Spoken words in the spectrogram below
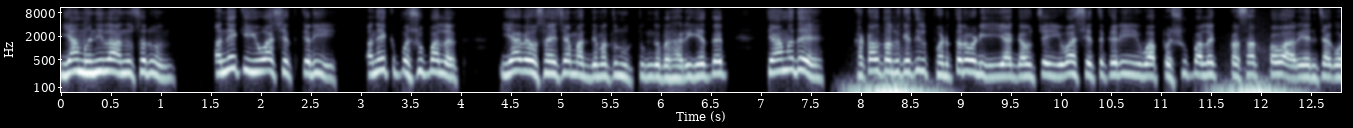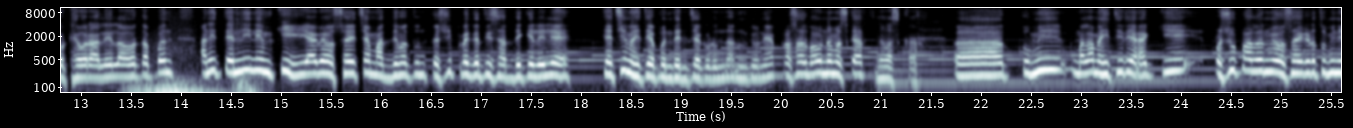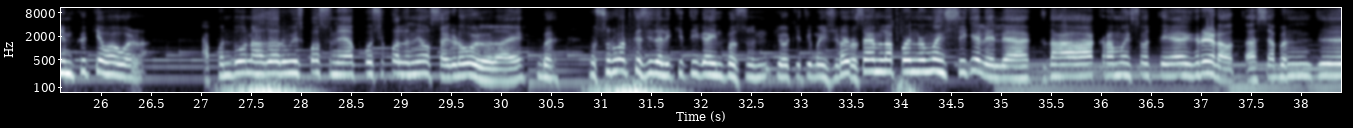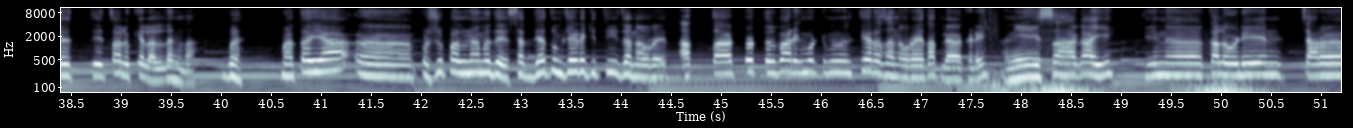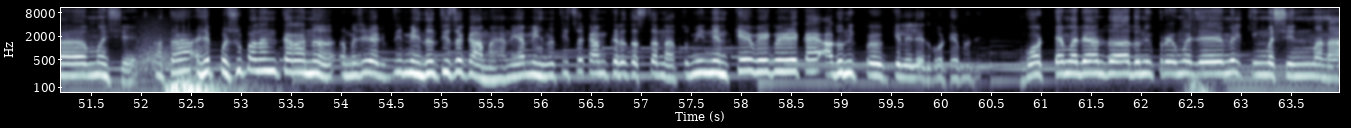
या म्हणीला अनुसरून अनेक युवा शेतकरी अनेक पशुपालक या व्यवसायाच्या माध्यमातून उत्तुंग भरारी घेत आहेत. त्यामध्ये खटाव तालुक्यातील फडतरवाडी या गावचे युवा शेतकरी युवा पशुपालक प्रसाद पवार यांच्या गोठ्यावर आलेला आहोत आपण. आणि त्यांनी नेमकी या व्यवसायाच्या माध्यमातून कशी प्रगती साध्य केलेली आहे त्याची माहिती आपण त्यांच्याकडून जाणून घेऊया प्रसाद भाऊ नमस्कार. नमस्कार. तुम्ही मला माहिती द्या की पशुपालन व्यवसायाकडे तुम्ही नेमकं केव्हा वळला? आपण दोन हजार वीसपासून या पशुपालन व्यवसायाकडे वळलो आहे. मग सुरुवात कशी झाली? किती गायींपासून किंवा किती म्हशी टाइमला आपण म्हशी केलेल्या दहा अकरा म्हशी होत्या रेडा होता. असं आपण ते ते चालू केला धंदा. मग आता या पशुपालनामध्ये सध्या तुमच्याकडे किती जनावर आहेत? आता टोटल बारीक मोठे मिळून तेरा जनावर आहेत आपल्याकडे. आणि सहा गाई तीन कालवडी चार म्हशी आता हे पशुपालन करणं म्हणजे अगदी मेहनतीचं काम आहे. आणि या मेहनतीचं काम करत असताना तुम्ही नेमके वेगवेगळे काय आधुनिक प्रयोग केलेले आहेत गोठ्यामध्ये? गोट्यामध्ये आध- आधुनिक प्रयोग म्हणजे मिल्किंग मशीन म्हणा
